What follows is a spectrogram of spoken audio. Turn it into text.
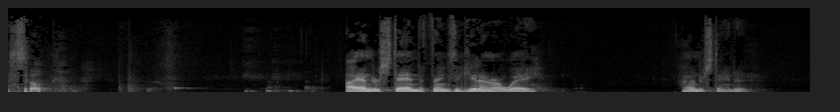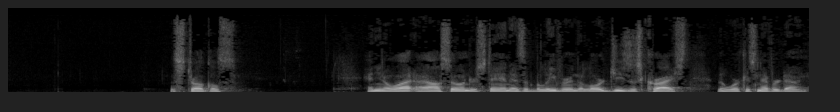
so, I understand the things that get in our way. I understand it. The struggles. And you know what? I also understand as a believer in the Lord Jesus Christ, the work is never done.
